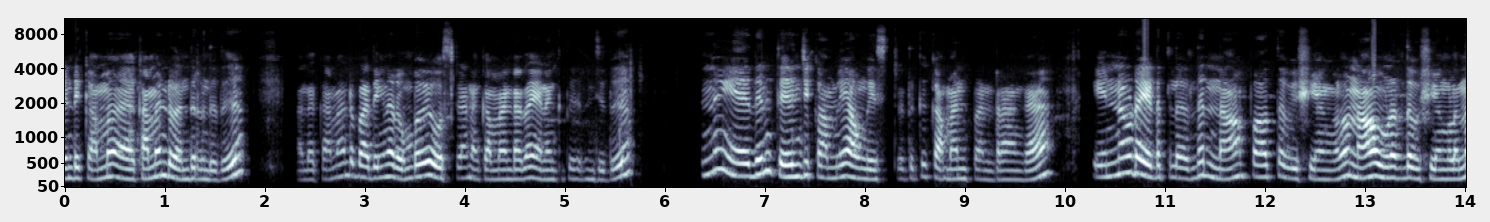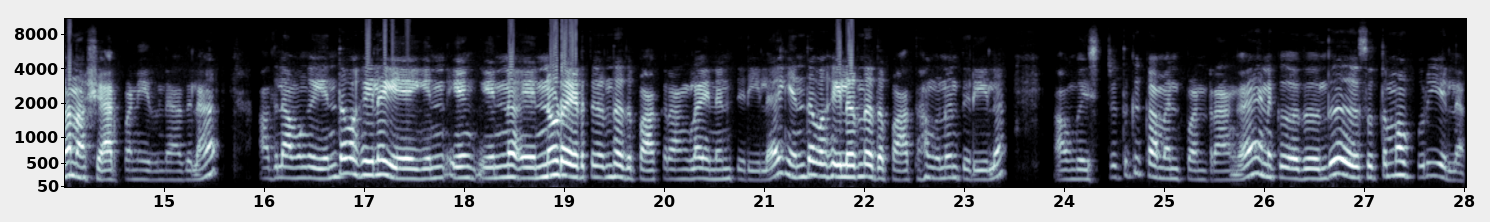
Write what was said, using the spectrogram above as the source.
ரெண்டு கம கமெண்ட் வந்திருந்தது. அந்த கமெண்ட் பார்த்தீங்கன்னா ரொம்பவே ஒஸ்டான கமெண்ட்டாக தான் எனக்கு தெரிஞ்சுது. இன்னும் எதுன்னு தெரிஞ்சுக்காமலே அவங்க இஷ்டத்துக்கு கமெண்ட் பண்ணுறாங்க என்னோடய இடத்துல இருந்து நான் பார்த்த விஷயங்களும் நான் உணர்ந்த விஷயங்களும் தான் நான் ஷேர் பண்ணியிருந்தேன் அதில். அதில் அவங்க எந்த வகையில் என் என் என்ன என்னோடய இடத்துலேருந்து அதை பார்க்குறாங்களா என்னன்னு தெரியல. எந்த வகையிலேருந்து அதை பார்த்தாங்கன்னு தெரியல. அவங்க இஷ்டத்துக்கு கமெண்ட் பண்ணுறாங்க எனக்கு அது வந்து சுத்தமாக புரியலை.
